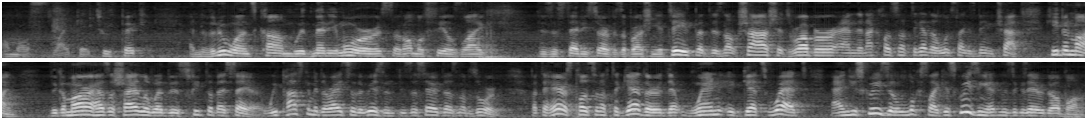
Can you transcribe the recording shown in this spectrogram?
almost like a toothpick. And the new ones come with many more, so it almost feels like there's a steady surface of brushing your teeth, but there's no shash, it's rubber, and they're not close enough together. It looks like it's being trapped. Keep in mind, the Gemara has a shaila with the schita beseir. We pass him at the right so there isn't because the seir doesn't absorb. But the hair is close enough together that when it gets wet and you squeeze it, it looks like you're squeezing it, and there's a gezer dalbana.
